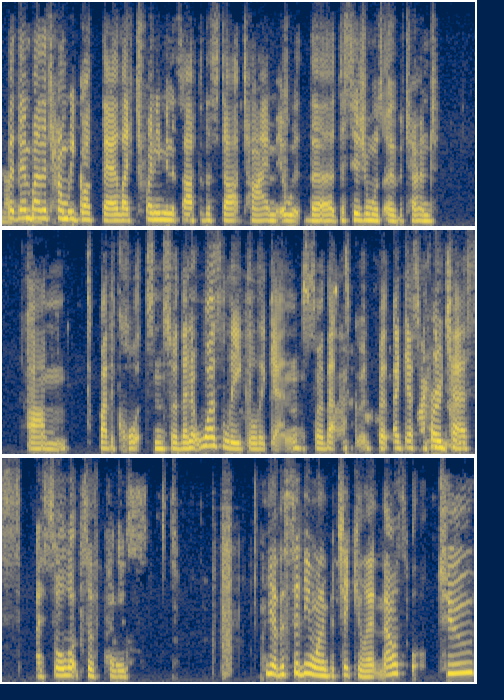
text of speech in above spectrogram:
But then by the time we got there, like 20 minutes after the start time, it was, the decision was overturned um, by the courts, and so then it was legal again. So that's good. But I guess I protests. I saw lots of posts. Yeah, the Sydney one in particular. That was two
